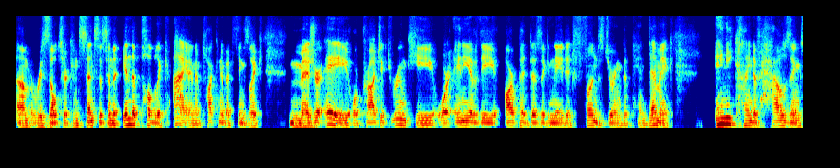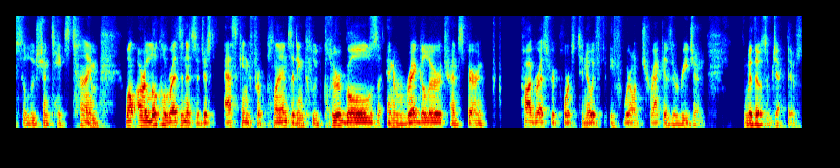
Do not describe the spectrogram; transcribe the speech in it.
um, results or consensus in the in the public eye, and I'm talking about things like Measure A or Project Roomkey or any of the ARPA designated funds during the pandemic, any kind of housing solution takes time. While our local residents are just asking for plans that include clear goals and regular, transparent progress reports to know if, if we're on track as a region with those objectives.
